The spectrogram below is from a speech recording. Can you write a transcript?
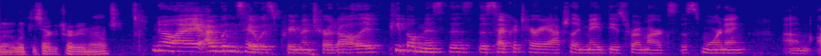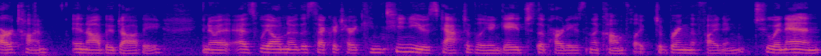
uh, what the Secretary announced? No, I, I wouldn't say it was premature at all. If people missed this, the secretary actually made these remarks this morning, um, our time in Abu Dhabi. You know, as we all know, the secretary continues to actively engage the parties in the conflict to bring the fighting to an end.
